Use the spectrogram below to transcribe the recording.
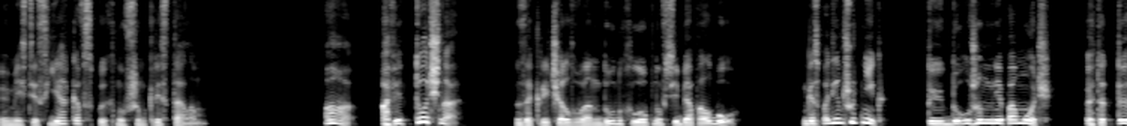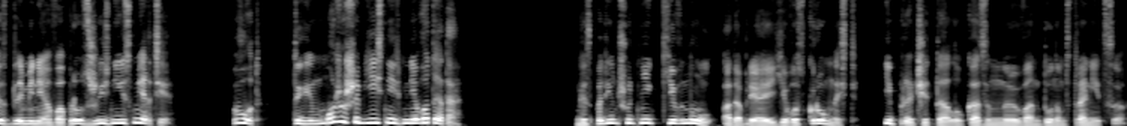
вместе с ярко вспыхнувшим кристаллом. «А, а ведь точно!» – закричал Ван Дун, хлопнув себя по лбу. «Господин шутник, ты должен мне помочь. Этот тест для меня вопрос жизни и смерти. Вот, ты можешь объяснить мне вот это?» Господин шутник кивнул, одобряя его скромность, и прочитал указанную Ван Дуном страницу.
